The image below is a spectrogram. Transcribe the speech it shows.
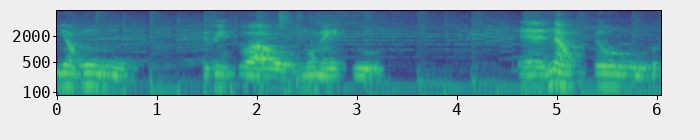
em algum eventual momento. É, não, eu,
